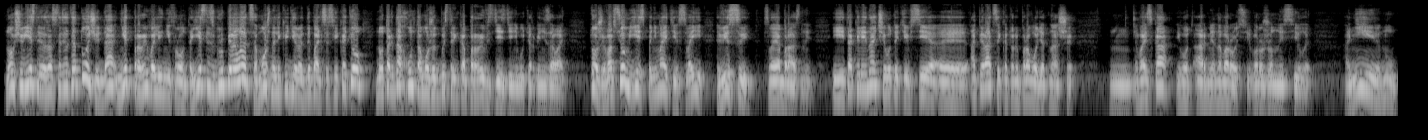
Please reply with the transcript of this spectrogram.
Ну, в общем, если сосредоточить, да, нет прорыва линии фронта. Если сгруппироваться, можно ликвидировать Дебальцевский котел, но тогда хунта может быстренько прорыв здесь где-нибудь организовать. Тоже во всем есть, понимаете, свои весы своеобразные. И так или иначе, вот эти все э, операции, которые проводят наши войска, и вот армия Новороссии, вооруженные силы, они, ну,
